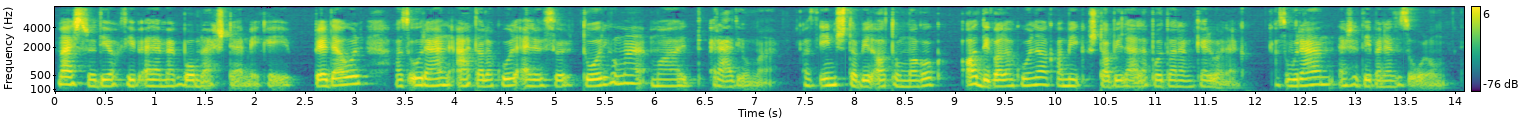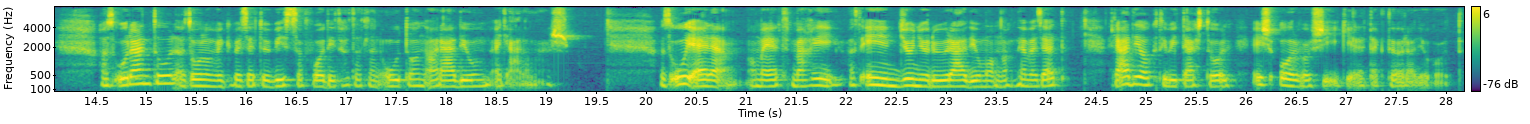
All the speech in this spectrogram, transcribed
más radioaktív elemek bomlás termékei. Például az urán átalakul először tóriumá, majd rádiumá. Az instabil atommagok addig alakulnak, amíg stabil állapotban nem kerülnek. Az urán esetében ez az ólom. Az urántól az ólomig vezető visszafordíthatatlan úton a rádium egy állomás. Az új elem, amelyet Marie az én gyönyörű rádiumomnak nevezett, radioaktivitástól és orvosi ígéretektől ragyogott.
